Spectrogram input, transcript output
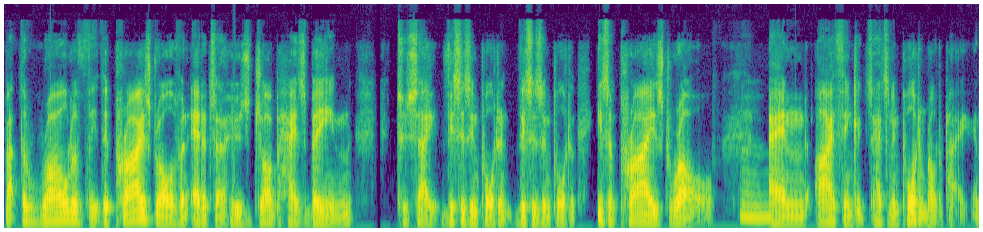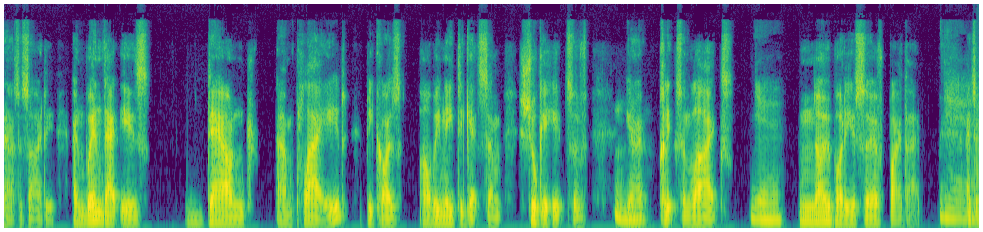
But the role of the, the prized role of an editor whose job has been to say, this is important, this is important, is a prized role. Mm. And I think it has an important role to play in our society. And when that is down um, played because, oh, we need to get some sugar hits of you Mhm. know, clicks and likes. Yeah. Nobody is served by that. Yeah. And so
